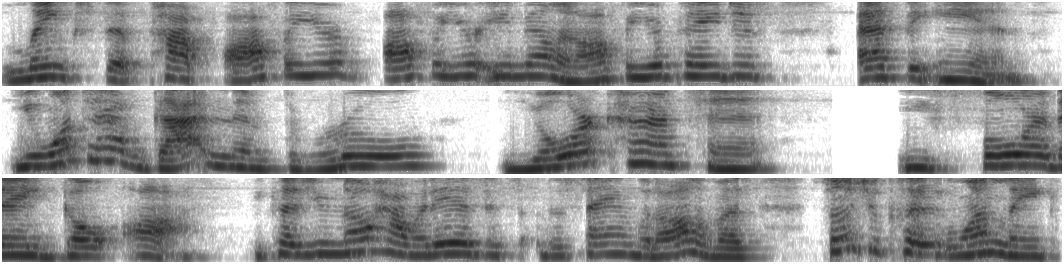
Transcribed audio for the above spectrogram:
links that pop off of your off of your email and off of your pages at the end. You want to have gotten them through your content before they go off because you know how it is. It's the same with all of us. As soon as you click one link,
